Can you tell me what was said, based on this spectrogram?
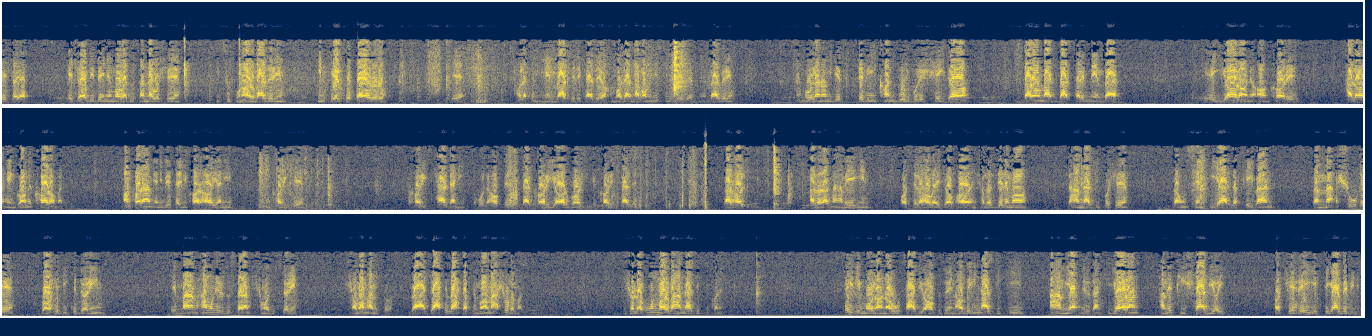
که شاید هجابی بین ما و دوستان نباشه. این ستون ها رو برداریم. این ارتفاع رو به حالت منبر پیدا کرده. آخه ما در مقامی نیستیم که به منبر بریم. مولانا میگه ببین کان بلبل شیدا برآمد بر سر منبر. که ای یاران آن کاره حالا هنگام کار آمد. آن کار هم یعنی بهترین کارها یعنی این کاری که کاری کردنی به قول حافظ در کار یار باش که کاری کردنی حال علا رقم همه این فاصله ها و اجاب ها انشالله دل ما به هم نزدیک باشه و اون سنخیت و پیوند و معشوق واحدی که داریم منم همونی رو دوست دارم که شما دوست داریم شما هم همینطور. و جهت وحدت ما معشوق ماست. انشالله اون ما رو به هم نزدیک می‌کنه. خیلی مولانا و سعدی و حافظ و اینها به این نزدیکی اهمیت می‌دادن که یاران همه پیشتر بیایید تا چهره یکدیگر ببینید.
